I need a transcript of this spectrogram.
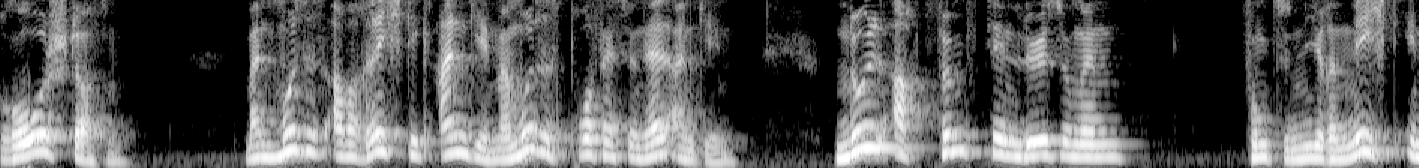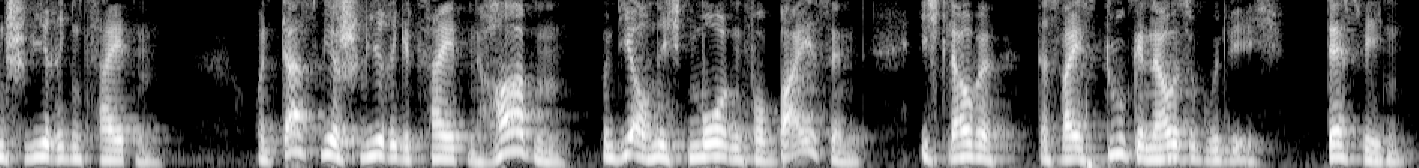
Rohstoffen. Man muss es aber richtig angehen, man muss es professionell angehen. 0815 Lösungen funktionieren nicht in schwierigen Zeiten. Und dass wir schwierige Zeiten haben und die auch nicht morgen vorbei sind, ich glaube, das weißt du genauso gut wie ich. Deswegen,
